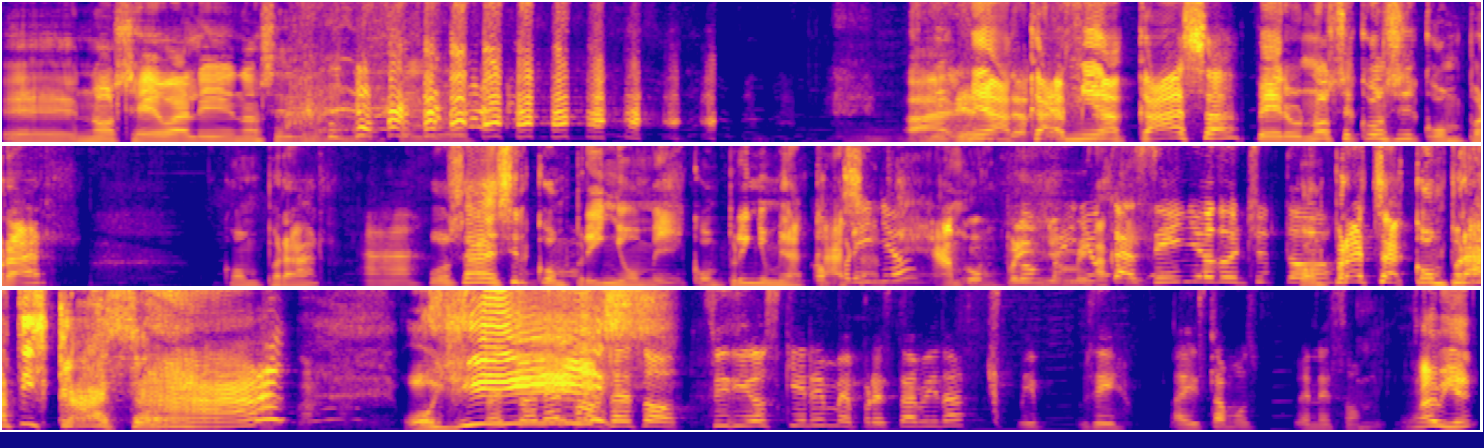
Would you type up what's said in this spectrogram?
eh, no sé, vale, no sé. mi, casa, pero no sé cómo se comprar. Comprar. O sea, decir compriño, me, compriño mi casa. ¿Compriño? Compriño, compriño casiño, don Cheto. ¿Compratis casa? Oye. Estoy en el proceso. Si Dios quiere me presta vida, sí, ahí estamos en eso. Ah, bien.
